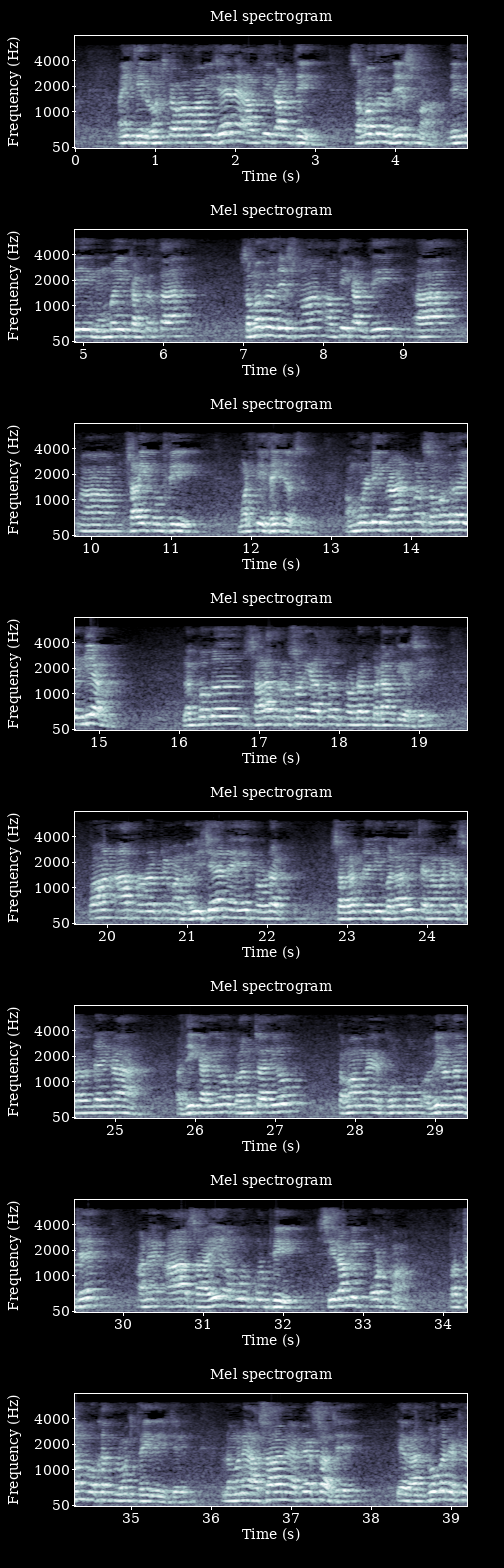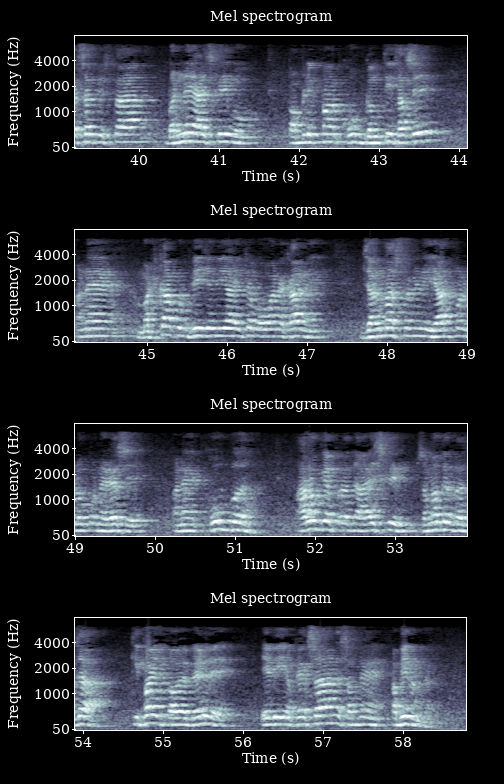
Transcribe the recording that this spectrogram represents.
અહીંથી લોન્ચ કરવામાં આવી છે અને આવતીકાલથી સમગ્ર દેશમાં, દિલ્હી, મુંબઈ, કલકત્તા, સમગ્ર દેશમાં આવતીકાલથી આ શાહી કુલ્ફી મળતી થઈ જશે. અમૂલની બ્રાન્ડ પણ સમગ્ર ઇન્ડિયામાં લગભગ સાડા ત્રણસોની આસપાસ પ્રોડક્ટ બનાવતી હશે. પણ આ પ્રોડક્ટ એમાં નવી છે અને એ પ્રોડક્ટ સરહદ બનાવી, તેના માટે સરહદ અધિકારીઓ, કર્મચારીઓ તમામને ખૂબ ખૂબ અભિનંદન છે. અને આ શાહી અમૂલ કુલ્ફી સિરામિક પોટમાં પ્રથમ વખત લોન્ચ થઈ રહી છે. એટલે મને આશા અને અપેક્ષા છે કે રાજભોગ અને કેસર પિસ્તા બંને આઈસ્ક્રીમો પબ્લિકમાં ખૂબ ગમતી થશે અને મટકા કુલ્ફી જેવી આઈટમ હોવાને કારણે જન્માષ્ટમીની યાદ પણ લોકોને રહેશે અને ખૂબ આરોગ્યપ્રદ આઈસ્ક્રીમ સમગ્ર પ્રજા કિફાયત ભાવે મેળવે એવી અપેક્ષા અને સૌને અભિનંદન.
